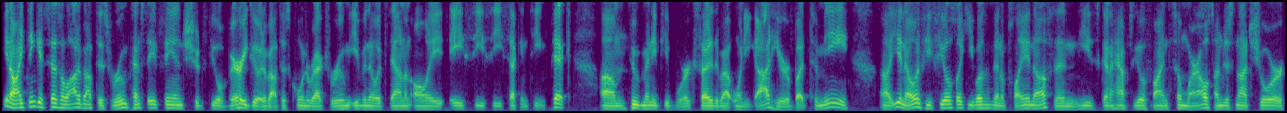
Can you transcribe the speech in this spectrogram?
you know, I think it says a lot about this room. Penn State fans should feel very good about this cornerbacks room, even though it's down an all ACC second team pick, um, who many people were excited about when he got here. But to me, uh, you know, if he feels like he wasn't going to play enough, then he's going to have to go find somewhere else. I'm just not sure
